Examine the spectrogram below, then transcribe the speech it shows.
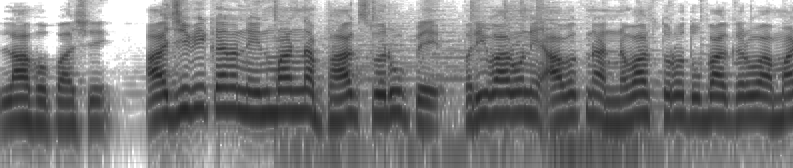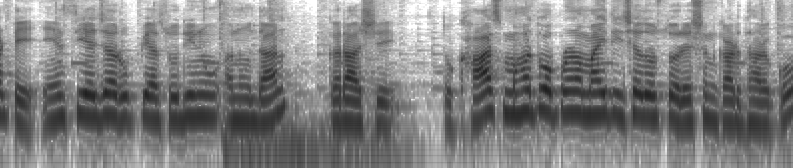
લાભ અપાશે. આજીવિકાના નિર્માણના ભાગ સ્વરૂપે પરિવારોને આવકના નવા સ્ત્રોત ઊભા કરવા માટે એંસી હજાર રૂપિયા સુધીનું અનુદાન કરાશે. તો ખાસ મહત્વપૂર્ણ માહિતી છે દોસ્તો રેશન કાર્ડ ધારકો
